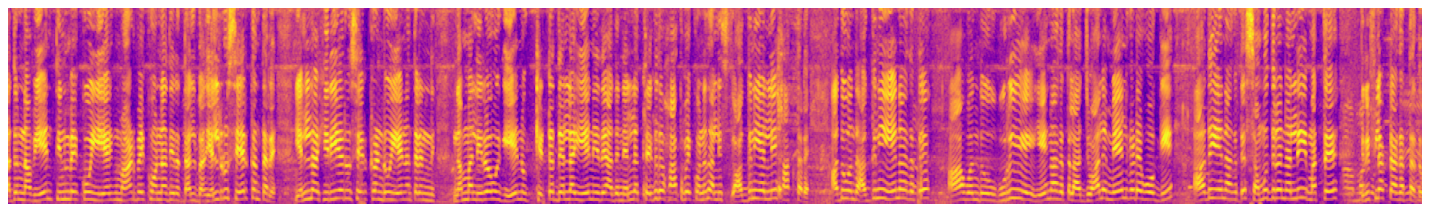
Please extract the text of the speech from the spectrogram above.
ಅದನ್ನು ನಾವು ಏನು ತಿನ್ನಬೇಕು ಹೇಗೆ ಮಾಡಬೇಕು ಅನ್ನೋದಿರುತ್ತೆ. ಅಲ್ಲಿ ಎಲ್ಲರೂ ಸೇರ್ಕೊಂತಾರೆ. ಎಲ್ಲ ಹಿರಿಯರು ಸೇರ್ಕೊಂಡು ಏನಂತಾರೆ ನಮ್ಮಲ್ಲಿರೋ ಏನು ಕೆಟ್ಟದ್ದೆಲ್ಲ ಏನಿದೆ ಅದನ್ನೆಲ್ಲ ತೆಗೆದು ಹಾಕಬೇಕು ಅನ್ನೋದು ಅಲ್ಲಿ ಅಗ್ನಿಯಲ್ಲಿ ಹಾಕ್ತಾರೆ. ಅದು ಒಂದು ಅಗ್ನಿ ಏನಾಗುತ್ತೆ, ಆ ಒಂದು ಉರಿ ಏನಾಗುತ್ತಲ್ಲ, ಆ ಜ್ವಾಲೆ ಮೇಲ್ಗಡೆ ಹೋಗಿ ಅದು ಏನಾಗುತ್ತೆ, ಸಮುದ್ರನಲ್ಲಿ ಮತ್ತೆ ರಿಫ್ಲೆಕ್ಟ್ ಆಗುತ್ತೆ ಅದು.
